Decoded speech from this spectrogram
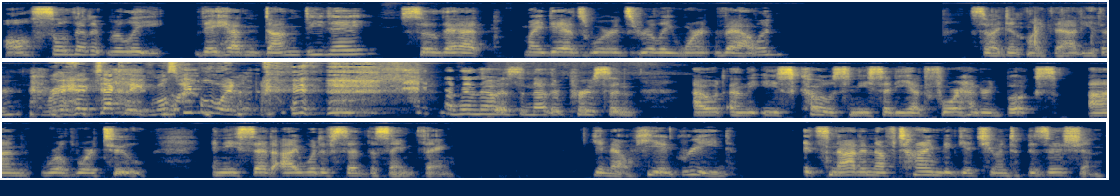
also that it really, they hadn't done D Day, so that my dad's words really weren't valid. So I didn't like that either. Right, exactly. Most people wouldn't. and then there was another person out on the East Coast, and he said he had 400 books on World War II. And he said, I would have said the same thing. You know, he agreed. It's not enough time to get you into position.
